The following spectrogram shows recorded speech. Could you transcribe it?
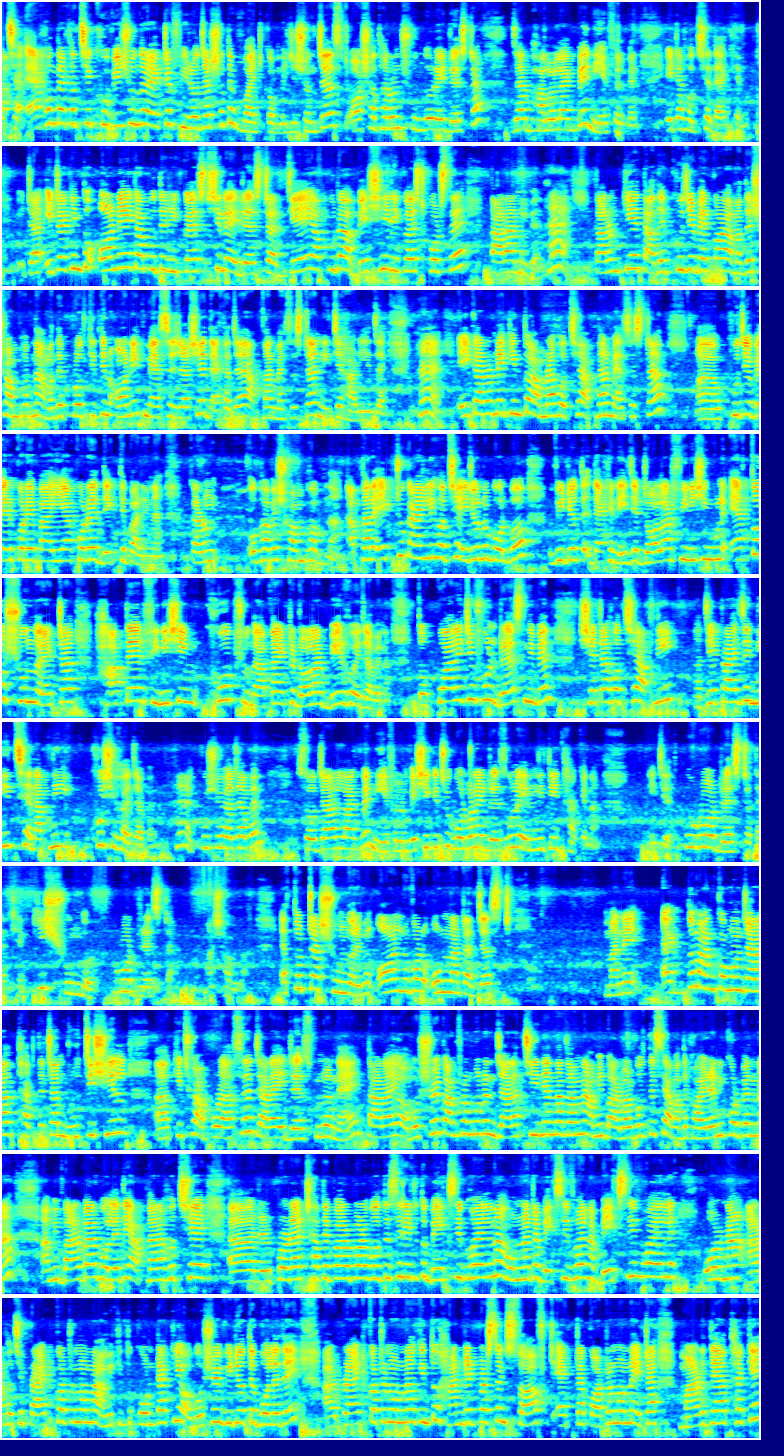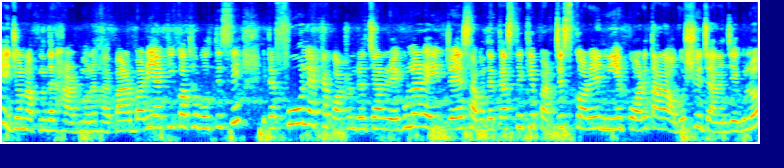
আচ্ছা এখন দেখাচ্ছি খুবই সুন্দর একটা ফিরোজার সাথে হোয়াইট কম্বিনেশন। জাস্ট অসাধারণ সুন্দর এই ড্রেসটা, যার ভালো লাগবে নিয়ে ফেলবেন। এটা হচ্ছে দেখেন, এটা এটা কিন্তু অনেক আপুদের রিকোয়েস্ট ছিল এই ড্রেসটার। যেই আপুরা বেশি রিকোয়েস্ট করছে, তারা নেবেন হ্যাঁ? কারণ কি, তাদের খুঁজে বের করা আমাদের সম্ভব না। আমাদের প্রতিদিন অনেক মেসেজ আসে, দেখা যায় আপনার মেসেজটা নিচে হারিয়ে যায়। হ্যাঁ? এই কারণে কিন্তু আমরা হচ্ছে আপনার মেসেজটা খুঁজে বের করে বা ইয়া করে দেখতে পারি না। কারণ ওভাবে সম্ভব না। আপনারা একটু কাইন্ডলি হচ্ছে এই জন্য বলব ভিডিওতে দেখেন, এই যে ডলার ফিনিশিংগুলো এত সুন্দর একটা হাতের ফিনিশিং খুব সুন্দর, আপনার একটা ডলার বের হয়ে যাবে না। তো কোয়ালিটিফুল ড্রেস নেবেন, সেটা হচ্ছে আপনি যে প্রাইজে নিচ্ছেন, আপনি খুশি হয়ে যাবেন। হ্যাঁ খুশি হয়ে যাবেন। সো যার লাগবে নিয়ে ফেলুন। বেশি কিছু বলব না, এই ড্রেসগুলো এমনিতেই থাকে না। এই যে পুরো ড্রেসটা দেখেন, কি সুন্দর পুরো ড্রেসটা মাশাল্লাহ এতটা সুন্দর এবং অল ওভার ওড়নাটা জাস্ট মানে একদম আনকমন যারা থাকতে চান, রুচিশীল কিছু আপুরা আছে যারা এই ড্রেসগুলো নেয়, তারাই অবশ্যই কনফার্ম করবেন। যারা চিনেন না, জানেন না, আমি বারবার বলতেছি, আমাদের হয়রানি করবেন না। আমি বারবার বলে দিই, আপনারা হচ্ছে প্রোডাক্ট হাতে পাওয়ার পরে বলতেছেন, এটা তো বেক্সি ভয়েল না, ওড়নাটা বেক্সি ভয়েল না। বেক্সি ভয়েল ওড়না আর হচ্ছে প্রাইড কটন ওড়না, আমি কিন্তু কোনটা কি অবশ্যই ভিডিওতে বলে দেই। আর প্রাইড কটন ওড়নাও কিন্তু হান্ড্রেড সফট একটা কটন ওড়না, এটা মার দেয়া থাকে, এই জন্য আপনাদের হার্ড মনে হয়। বারবারই একই কথা বলতেছি, এটা ফুল একটা কটন ড্রেস যারা রেগুলার এই ড্রেস আমাদের কাছ থেকে পারচেস করে, নিয়ে পরে তারা অবশ্যই জানে যে এগুলো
